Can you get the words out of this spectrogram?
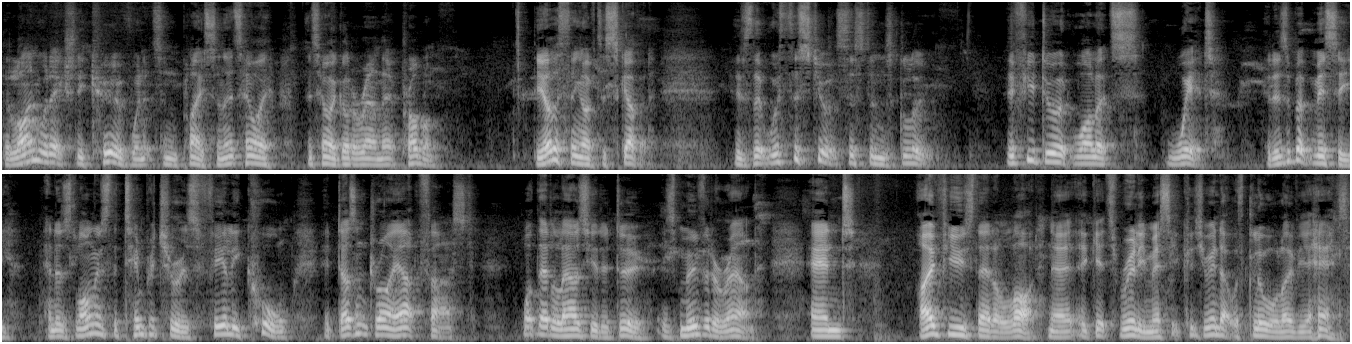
the line would actually curve when it's in place. And that's how I, that's how I got around that problem. The other thing I've discovered is that with the Stewart Systems glue, if you do it while it's wet, it is a bit messy. And as long as the temperature is fairly cool, it doesn't dry out fast. What that allows you to do is move it around. And I've used that a lot. Now, it gets really messy because you end up with glue all over your hands,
